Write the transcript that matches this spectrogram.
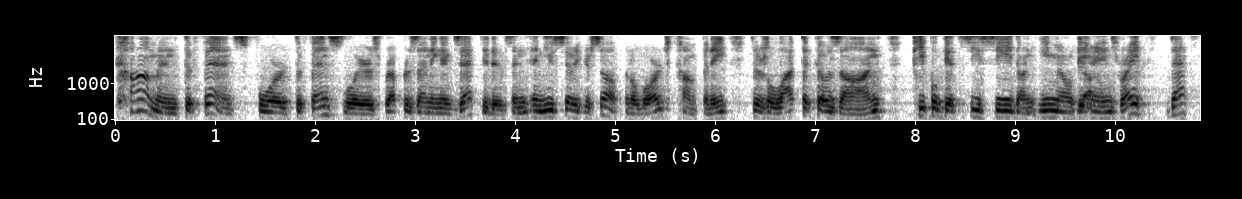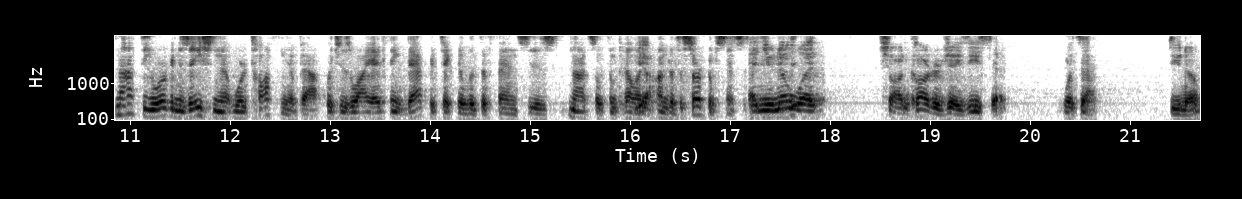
common defense for defense lawyers representing executives. And, and you said it yourself in a large company, there's a lot that goes on. People get CC'd on email chains, right? That's not the organization that we're talking about, which is why I think that particular defense is not so compelling Yeah. under the circumstances. And you know what Sean Carter, Jay Z, said? What's that? Do you know?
